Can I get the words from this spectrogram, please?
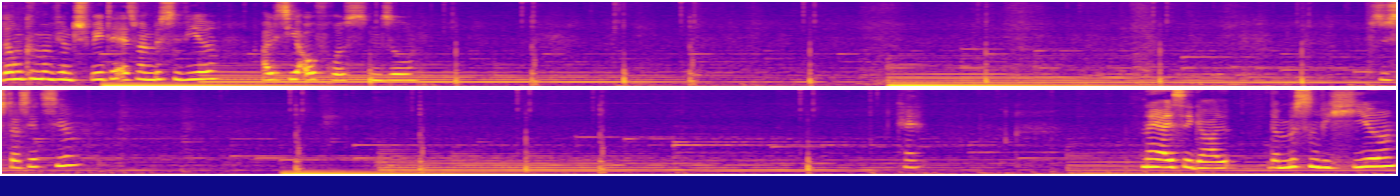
Darum kümmern wir uns später. Erstmal müssen wir alles hier aufrüsten, so. Was ist das jetzt hier? Hä? Naja, ist egal. Dann müssen wir hier.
